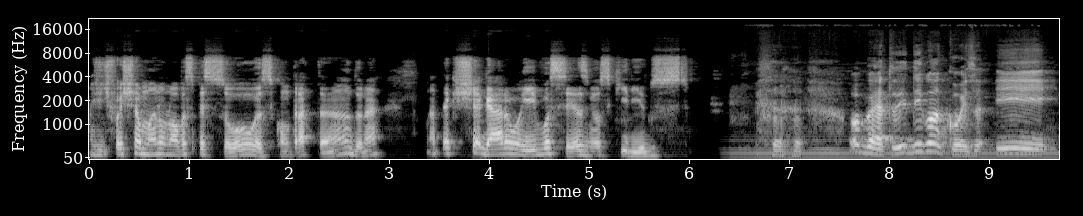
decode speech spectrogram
a gente foi chamando novas pessoas, contratando, né? Até que chegaram aí vocês, meus queridos. Roberto, e diga uma coisa, e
